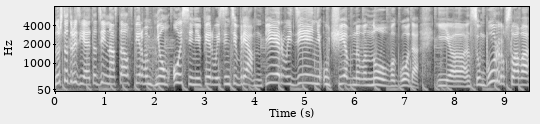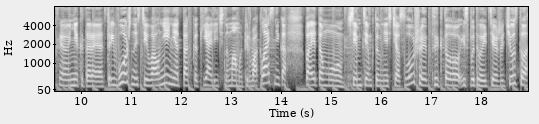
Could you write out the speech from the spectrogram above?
Ну что, друзья, этот день настал с первым днем осени, 1 сентября, первый день учебного Нового года. И э, сумбур в словах, э, некоторая тревожность и волнение, так как я лично мама первоклассника, поэтому всем тем, кто меня сейчас слушает, кто испытывает те же чувства,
